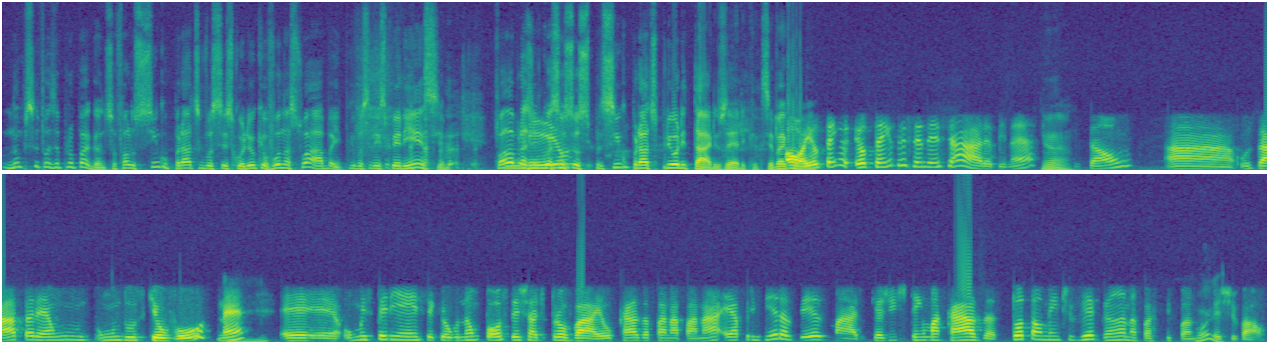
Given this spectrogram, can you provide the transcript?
Não precisa fazer propaganda, só falo cinco pratos que você escolheu que eu vou na sua aba aí, porque você tem experiência. Fala pra Meu... gente quais são os seus cinco pratos prioritários, Érica, que você vai comer. Ó, eu tenho, eu tenho descendência árabe, né? Ah. Então, a, o Zatar é um, um dos que eu vou, né? Uhum. É, uma experiência que eu não posso deixar de provar é o Casa Panapaná. É a primeira vez, Mário, que a gente tem uma casa totalmente vegana participando Olha. do festival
